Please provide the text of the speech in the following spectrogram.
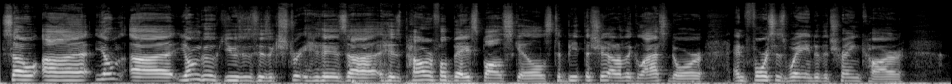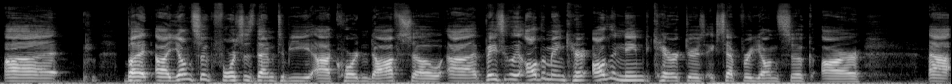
so uh, Young uh, uses his extre- his uh, his powerful baseball skills to beat the shit out of the glass door and force his way into the train car. Uh, but uh, Yeon-suk forces them to be uh, cordoned off. So uh, basically, all the main char- all the named characters except for Yeon-suk are uh,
